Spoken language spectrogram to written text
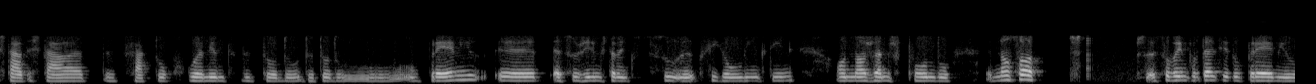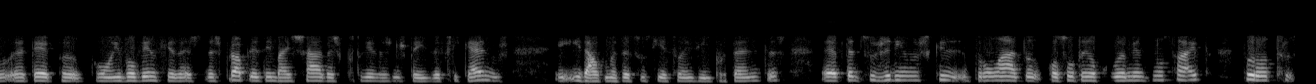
está, está de facto o regulamento de todo, de todo o, prémio. A sugerimos também que, que sigam o LinkedIn onde nós vamos pondo não só sobre a importância do prémio, até com a envolvência das, das próprias embaixadas portuguesas nos países africanos e de algumas associações importantes. Eh, portanto, sugerimos que, por um lado, consultem o regulamento no site, por outro,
